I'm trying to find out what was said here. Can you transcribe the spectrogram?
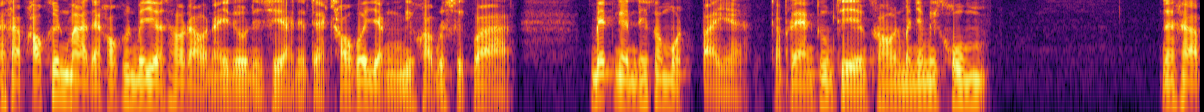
นะครับเขาขึ้นมาแต่เขาขึ้นไม่เยอะเท่าเราในอินโดนีเซียเนี่ยแต่เขาก็ยังมีความรู้สึกว่าเม็ดเงินที่เขาหมดไปอะกับแรงทุ่มเทของเขามันยังไม่คุ้มนะครับ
